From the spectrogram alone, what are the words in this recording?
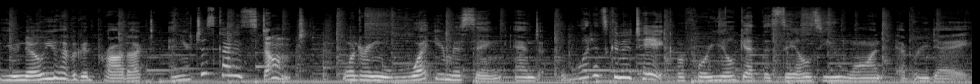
You know you have a good product and you're just kind of stumped, wondering what you're missing and what it's going to take before you'll get the sales you want every day.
